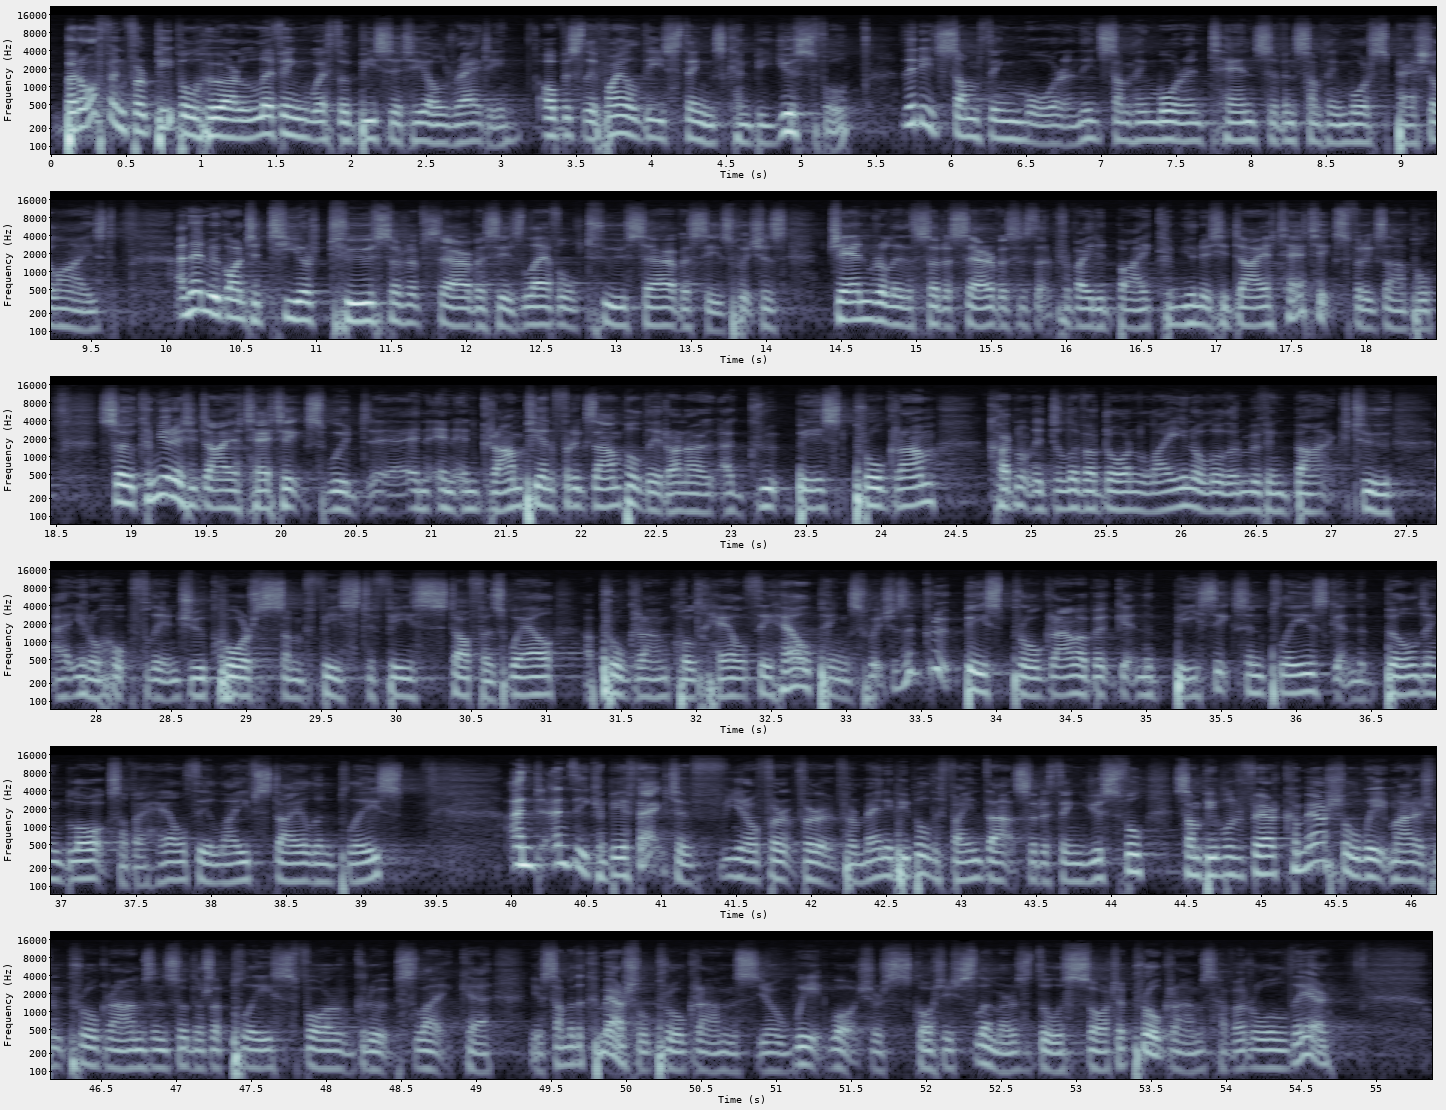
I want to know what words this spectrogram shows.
But often for people who are living with obesity already, obviously while these things can be useful, they need something more and need something more intensive and something more specialized. And then we go on to tier two sort of services, level two services, which is generally the sort of services that are provided by community dietetics, for example. So community dietetics would, uh, in, in, in Grampian, for example, they run a, a group-based program currently delivered online, although they're moving back to, uh, you know, hopefully in due course, some face-to-face stuff as well. A program called Healthy Helpings, which is a group-based program about getting the basics in place, getting the building blocks of a healthy lifestyle in place. And, and they can be effective. You know, for, for, for many people, they find that sort of thing useful. Some people prefer commercial weight management programs, and so there's a place for groups like uh, you know, some of the commercial programs, you know, Weight Watchers, Scottish Slimmers, those sort of programs have a role there.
